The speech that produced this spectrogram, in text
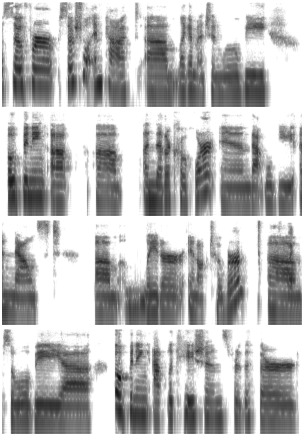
so for social impact, um, like I mentioned, we will be opening up um, another cohort, and that will be announced um, later in October. Um, so we'll be uh, opening applications for the third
